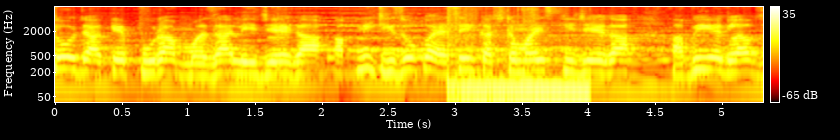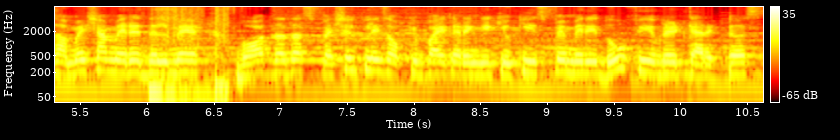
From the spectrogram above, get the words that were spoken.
तो जाके पूरा मज़ा लीजिएगा, अपनी चीज़ों को ऐसे ही कस्टमाइज़ कीजिएगा। अभी ये ग्लव्स हमेशा मेरे दिल में बहुत ज़्यादा स्पेशल प्लेस ऑक्यूपाई करेंगे क्योंकि इस पर मेरे दो फेवरेट कैरेक्टर्स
